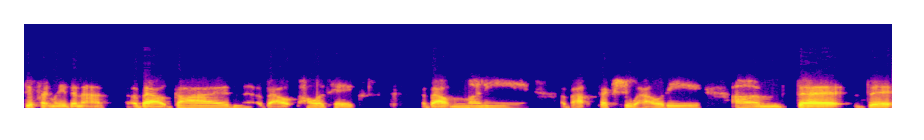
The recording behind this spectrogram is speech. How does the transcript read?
differently than us about God, about politics, about money, about sexuality. Um, that that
